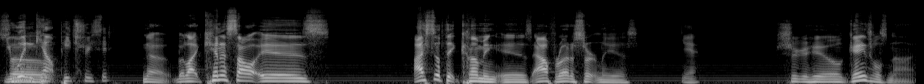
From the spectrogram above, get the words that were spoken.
you wouldn't So- count Peachtree City. No, but like Kennesaw is. I still think Cumming is. Alpharetta certainly is. Yeah. Sugar Hill, Gainesville's not.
